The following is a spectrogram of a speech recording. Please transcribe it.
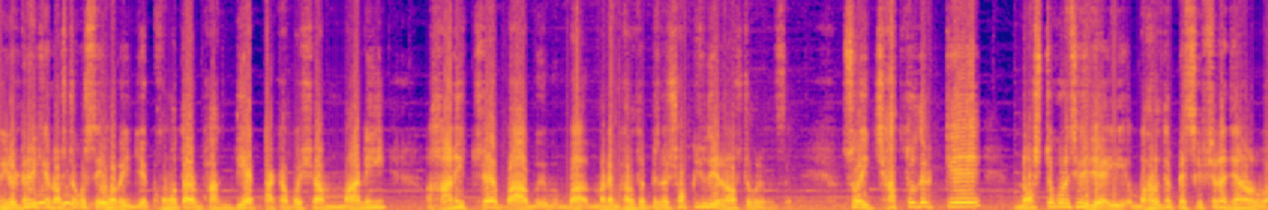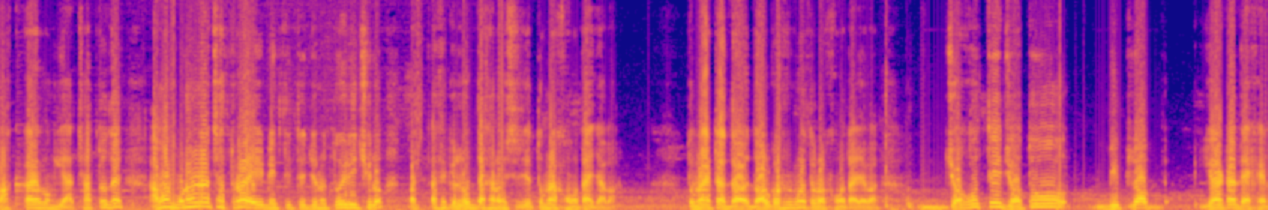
মিলিটারিকে নষ্ট করছে এইভাবেই যে ক্ষমতার ভাগ দিয়ে টাকা পয়সা মানি হানি ট্র্যাপ মানে ভারতের পেছনে সবকিছু দিয়ে নষ্ট করে ফেলছে। সো এই ছাত্রদেরকে নষ্ট করেছে যে ভারতের প্রেসক্রিপশনে জেনারেল ওয়াক্কার এবং ইয়া। ছাত্রদের, আমার মনে হয় না ছাত্ররা এই নেতৃত্বের জন্য তৈরি ছিল বাট তাদেরকে লোভ দেখানো হয়েছে যে, তোমরা ক্ষমতায় যাবা। তোমরা একটা দল গঠন করে, তোমরা ক্ষমতায় যাবা। জগতে যত বিপ্লব ইয়াটা দেখেন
